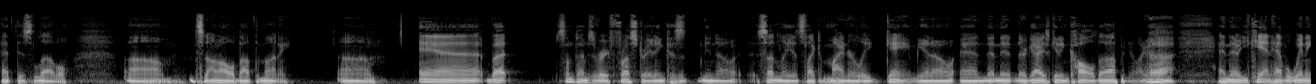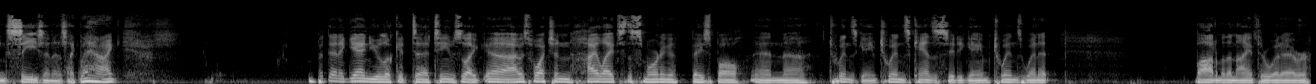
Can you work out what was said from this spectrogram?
at this level. Um, it's not all about the money, um, and but sometimes it's very frustrating because you know suddenly it's like a minor league game, you know, and then their guys getting called up, and you're like, ah, and then you can't have a winning season. It's like, man, I. But then again, you look at uh, teams like uh, I was watching highlights this morning of baseball and uh, Twins game, Twins Kansas City game. Twins win it, bottom of the ninth or whatever.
